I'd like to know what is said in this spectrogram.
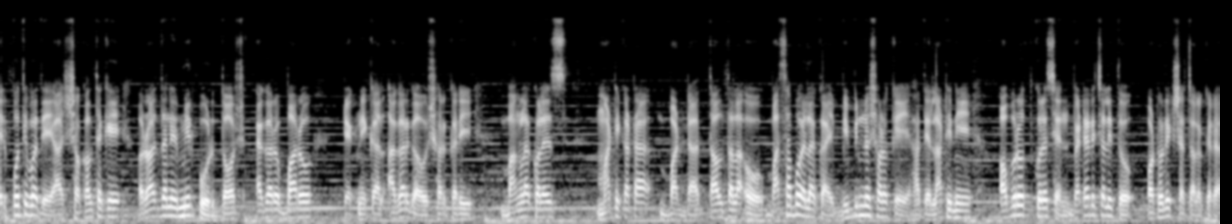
এর প্রতিবাদে আজ সকাল থেকে রাজধানীর মিরপুর দশ, এগারো, বারো, টেকনিক্যাল আগারগাঁও সরকারি বাংলা কলেজ, মাটিকাটা, বাড্ডা, তালতলা ও বাসাবো এলাকায় বিভিন্ন সড়কে হাতে লাঠি নিয়ে অবরোধ করেছেন ব্যাটারি চালিত অটোরিকশা চালকেরা।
